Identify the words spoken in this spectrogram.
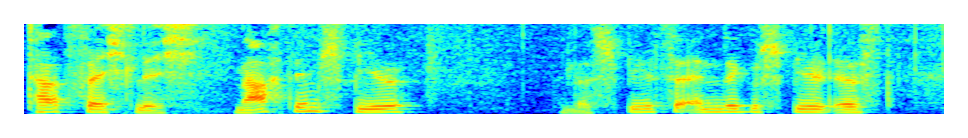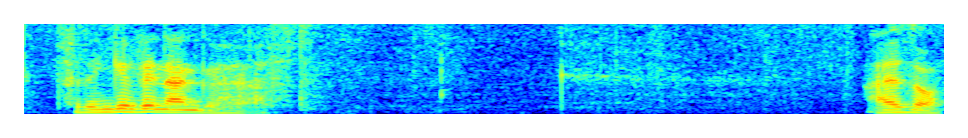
tatsächlich nach dem Spiel, wenn das Spiel zu Ende gespielt ist, zu den Gewinnern gehörst. Also,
